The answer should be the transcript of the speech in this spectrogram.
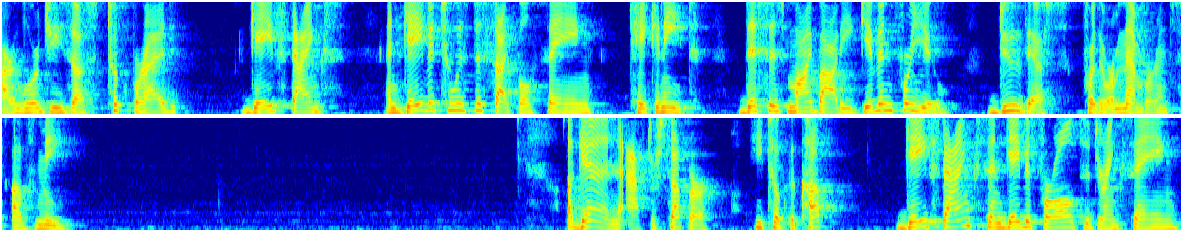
our Lord Jesus took bread, gave thanks, and gave it to his disciples, saying, Take and eat. This is my body given for you. Do this for the remembrance of me. Again, after supper, he took the cup, gave thanks, and gave it for all to drink, saying,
